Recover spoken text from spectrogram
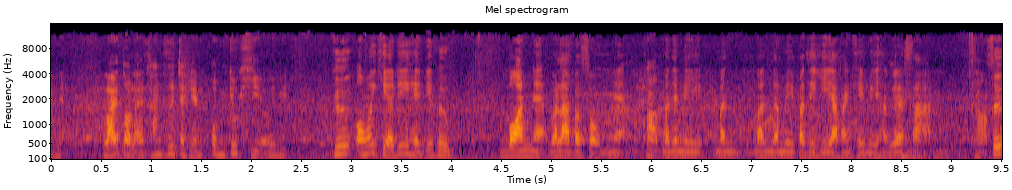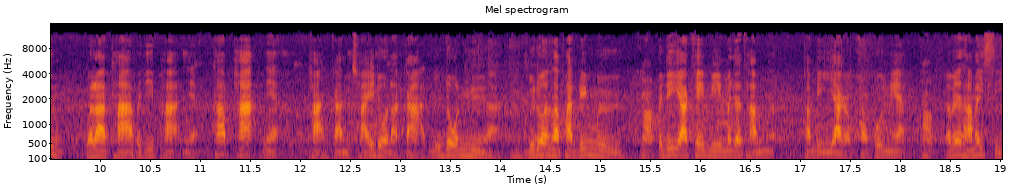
นเนี่ยหลายต่อหลายครั้งคือจะเห็นอมเขียวๆอย่างนี้คือองค์ไม่เขียวที่เห็นก็คือบอลเนี่ยเวลาผสมเนี่ยครับ มันจะมีมันมันจะมีปฏิกิริยาทางเคมีทางวิทยาศาสตร์ ครับซึ่งเวลาทาไปที่พระเนี่ยถ้าพระเนี่ย ผ่านการใช้โดนอากาศ หรือโดนเหงื่ออมหรือโดนสัมผัสด้วยมือครับปฏิกิริยาเคมีมันจะทำทำปฏิกิริยากับของพวกเนี้ยครับ แล้วมันจะทำให้สี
